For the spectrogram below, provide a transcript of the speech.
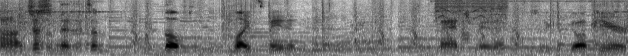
Ah, just a, it's a love life made maiden. match made happen. So you can go up here.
